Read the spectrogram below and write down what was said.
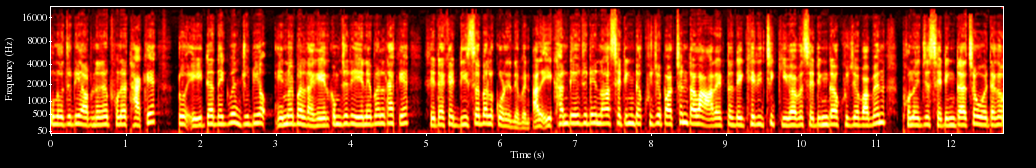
কোনো যদি আপনাদের ফোনে থাকে, তো এইটা দেখবেন যদি এনেবেল থাকে। এরকম যদি এনেবেল থাকে, সেটাকে ডিসেবল করে নেবেন। আর এখান থেকে যদি না সেটিংটা খুঁজে পাচ্ছেন, তাহলে আরেকটা দেখিয়ে দিচ্ছি কীভাবে সেটিংটা খুঁজে পাবেন। ফোনের যে সেটিংটা আছে, ওইটাকে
